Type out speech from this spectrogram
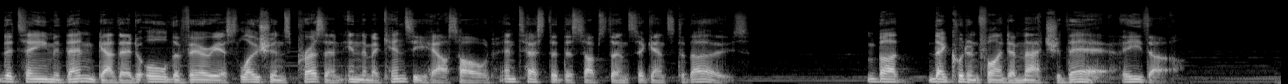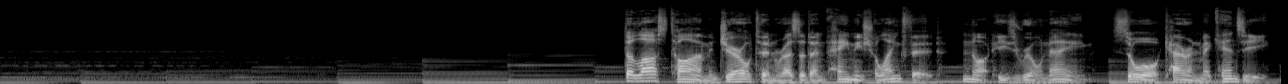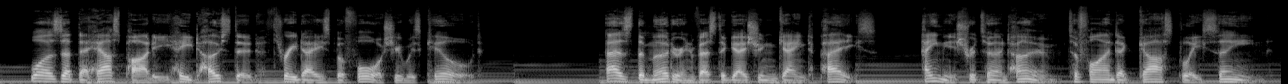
The team then gathered all the various lotions present in the Mackenzie household and tested the substance against those. But they couldn't find a match there either. The last time Geraldton resident Hamish Langford, not his real name, saw Karen Mackenzie was at the house party he'd hosted three days before she was killed. As the murder investigation gained pace, Hamish returned home to find a ghastly scene.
